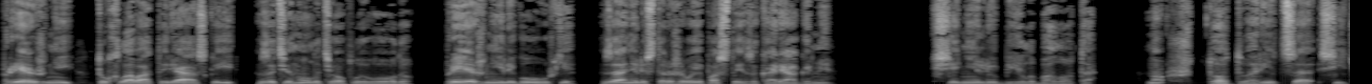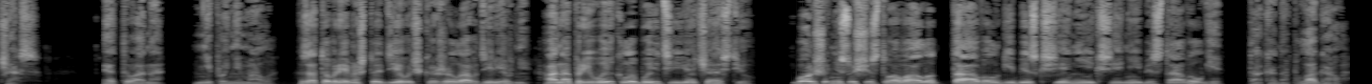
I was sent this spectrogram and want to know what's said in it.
Прежней тухловатой ряской затянуло теплую воду. Прежние лягушки заняли сторожевые посты за корягами. Ксения любила болото. Но что творится сейчас? Этого она не понимала. За то время, что девочка жила в деревне, она привыкла быть ее частью. Больше не существовало Таволги без Ксении и Ксении без Таволги, так она полагала.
